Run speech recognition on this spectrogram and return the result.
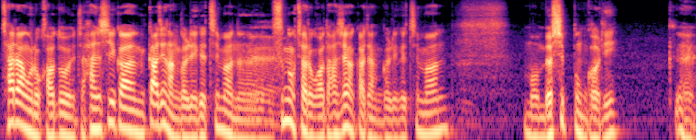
차량으로 가도 이제 한 시간까지는 안 걸리겠지만은 네. 승용차로 가도 한 시간까지 안 걸리겠지만 뭐 몇십 분 거리 그, 예,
